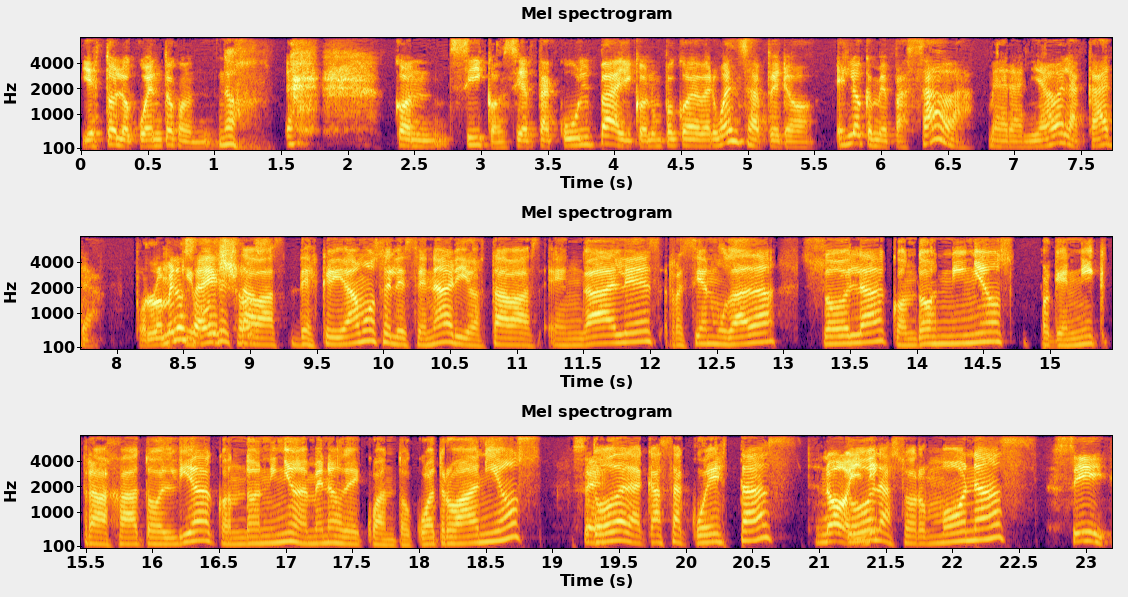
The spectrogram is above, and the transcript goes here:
Y esto lo cuento con, No. con sí, con cierta culpa y con un poco de vergüenza, pero es lo que me pasaba, me arañaba la cara. Por lo menos a ellos. Estabas, describamos el escenario, estabas en Gales, recién mudada, sola, con dos niños, porque Nick trabajaba todo el día, con dos niños de menos de cuánto, cuatro años, Sí. toda la casa cuestas, No, todas Nick- las hormonas. Sí,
